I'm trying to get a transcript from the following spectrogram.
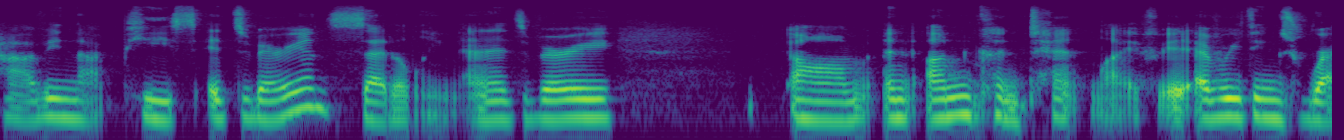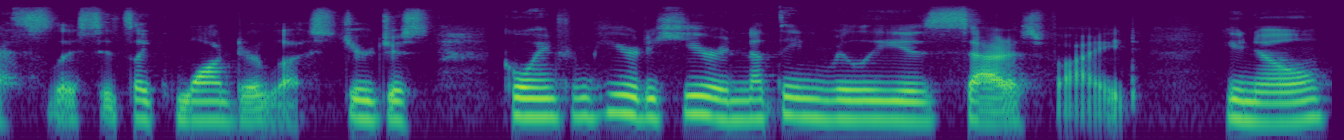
having that peace. It's very unsettling and it's very um, an uncontent life. It, everything's restless. It's like wanderlust. You're just going from here to here and nothing really is satisfied, you know?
